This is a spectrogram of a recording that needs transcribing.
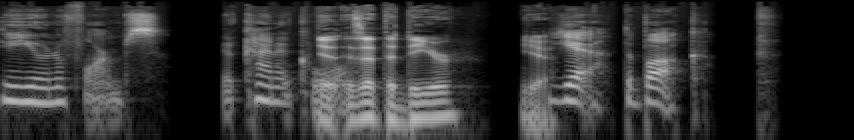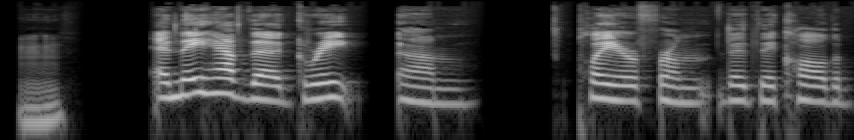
The uniforms, they're kind of cool. Is that the deer? Yeah. Yeah, the Buck. Mhm. And they have the great um, player from that they call the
